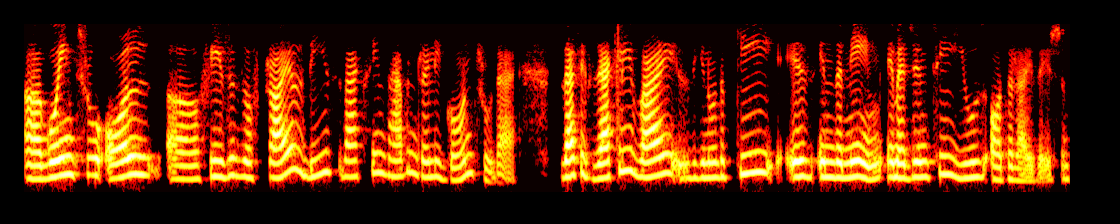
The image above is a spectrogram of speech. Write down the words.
uh, going through all uh, phases of trial these vaccines haven't really gone through that so that's exactly why, you know, the key is in the name emergency use authorization.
